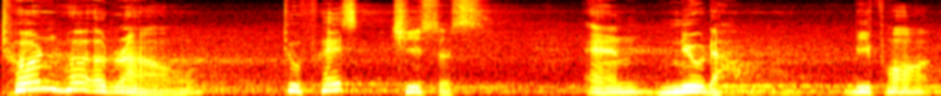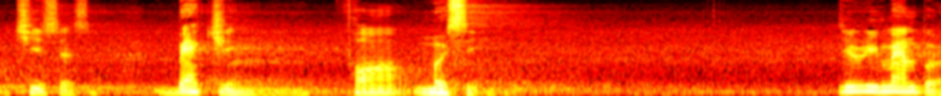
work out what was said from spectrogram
turned her around to face Jesus and kneel down before Jesus, begging for mercy. You remember,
